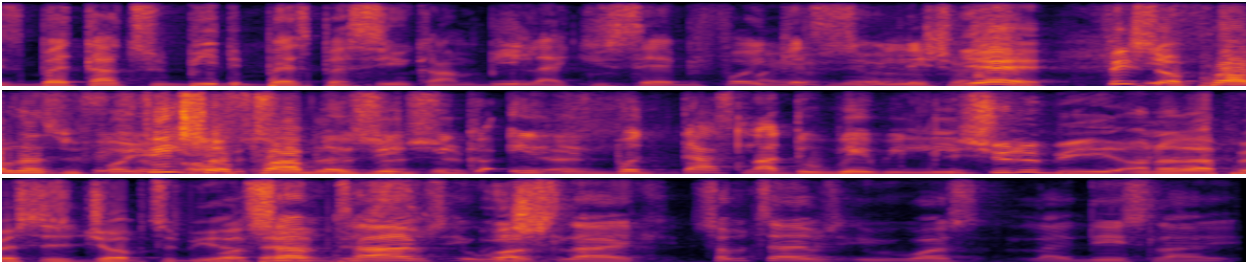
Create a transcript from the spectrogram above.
it's better to be the best person you can be like you said before you By get in a relationship Yeah, fix your problems before you fix come your into a problems with, relationship. it- it- Yeah. but that's not the way we live. It live shouldn't be another person's job to be your But therapist. sometimes it was like sometimes it was like this. Like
